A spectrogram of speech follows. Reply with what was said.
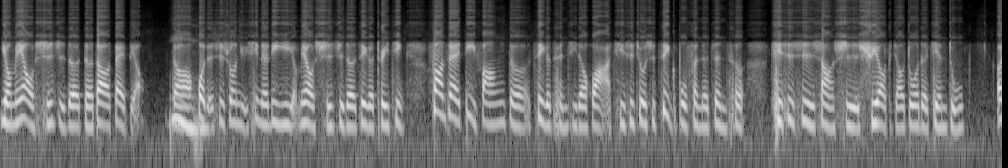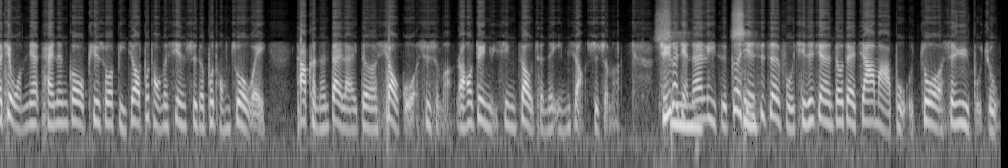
有没有实质的得到代表的，或者是说女性的利益有没有实质的这个推进，放在地方的这个层级的话，其实就是这个部分的政策，其实事实上是需要比较多的监督。而且我们呢才能够，譬如说比较不同的县市的不同作为，它可能带来的效果是什么？然后对女性造成的影响是什么？举一个简单的例子，各县市政府其实现在都在加码补做生育补助。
